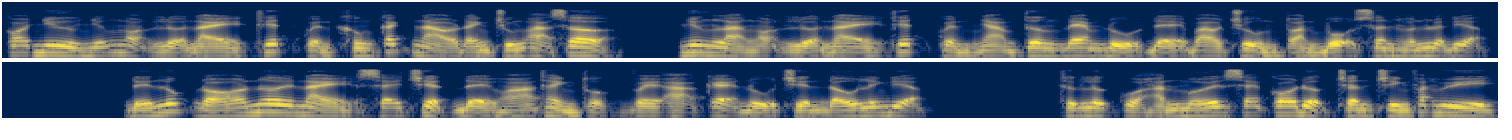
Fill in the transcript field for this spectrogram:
coi như những ngọn lửa này thiết quyền không cách nào đánh trúng ạ sở, nhưng là ngọn lửa này thiết quyền nham tương đem đủ để bao trùm toàn bộ sân huấn luyện địa. Đến lúc đó nơi này sẽ triệt để hóa thành thuộc về ạ kệ nủ chiến đấu lĩnh địa. Thực lực của hắn mới sẽ có được chân chính phát huy,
